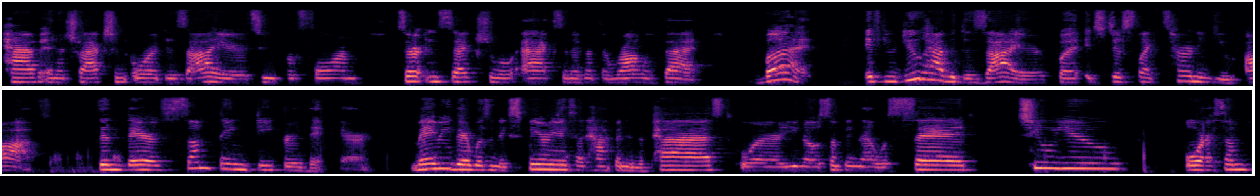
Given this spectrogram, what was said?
have an attraction or a desire to perform certain sexual acts, and there's nothing wrong with that. But if you do have a desire, but it's just like turning you off, then there's something deeper there. Maybe there was an experience that happened in the past, or you know, something that was said to you, or some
